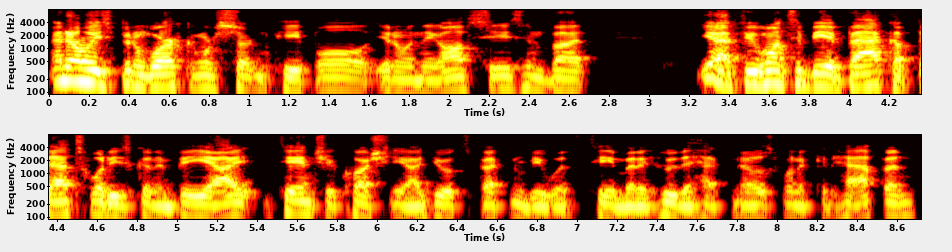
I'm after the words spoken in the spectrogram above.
I know he's been working with certain people, you know, in the off season, but yeah, if he wants to be a backup, that's what he's going to be. I to answer your question, yeah, I do expect him to be with the team, but who the heck knows when it could happen?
